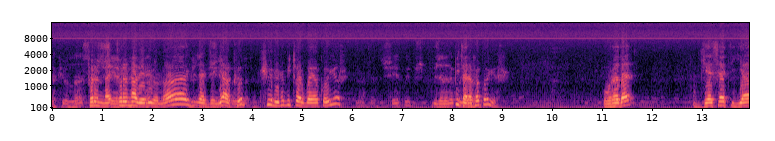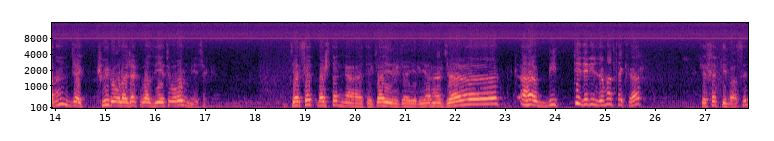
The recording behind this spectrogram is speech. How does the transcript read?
Yakıyorlar. Fırına, şey fırına yapıyorlar. veriyorlar. Güzelce Şey yakıp külünü bir torbaya koyuyor. Şey. Müzelere bir koyuyor. tarafa koyuyor. Orada ceset yanınca kül olacak vaziyeti olmayacak. Ceset baştan nihayete cayır cayır yanacak. Aha bitti dediğin zaman tekrar ceset libası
